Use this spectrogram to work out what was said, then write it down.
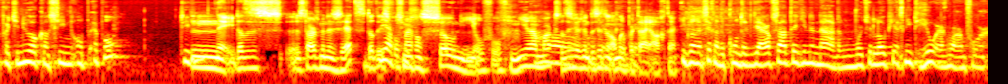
wat je nu al kan zien op Apple TV? Nee, dat is eh, Stars met een Z. Dat is Ja, volgens mij van Sony of, of Miramax. dat is weer, een- er Oh, zit een andere partij achter. Ik wil net zeggen, de content die daarop staat, denk je, nou, dan word je, loop je echt niet heel erg warm voor.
